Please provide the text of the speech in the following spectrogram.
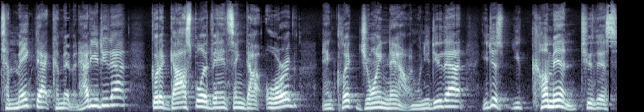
to make that commitment. How do you do that? Go to gospeladvancing.org and click join now. And when you do that, you just you come in to this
